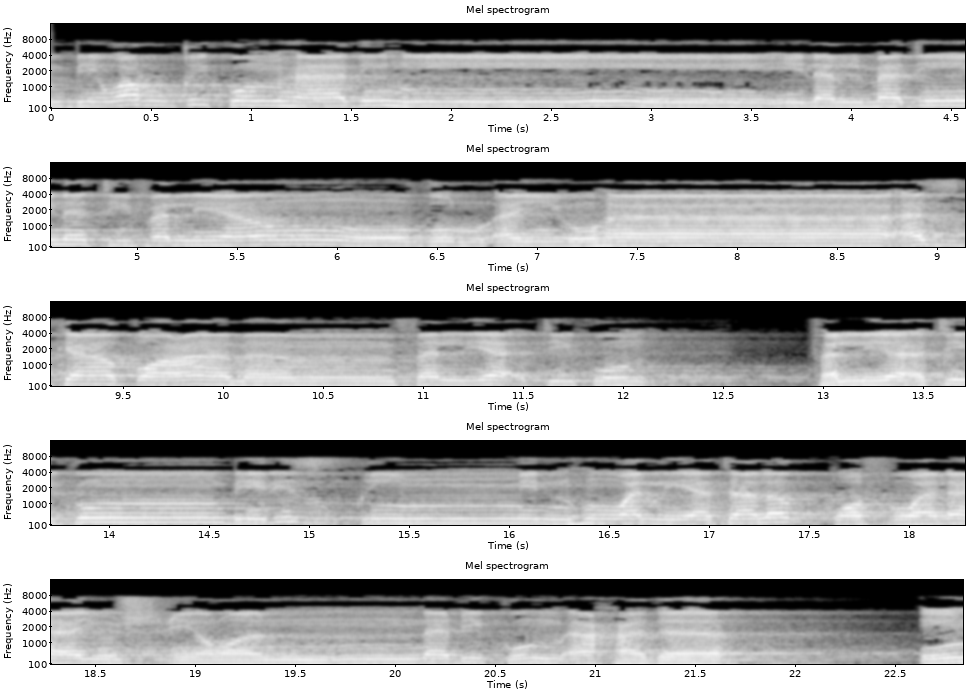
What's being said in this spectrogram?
بورقكم هذه إلى المدينة فلينظر أيها أزكى طعاما فليأتكم فليأتكم برزق منه وليتلطف ولا يشعرن بكم أحدا إن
